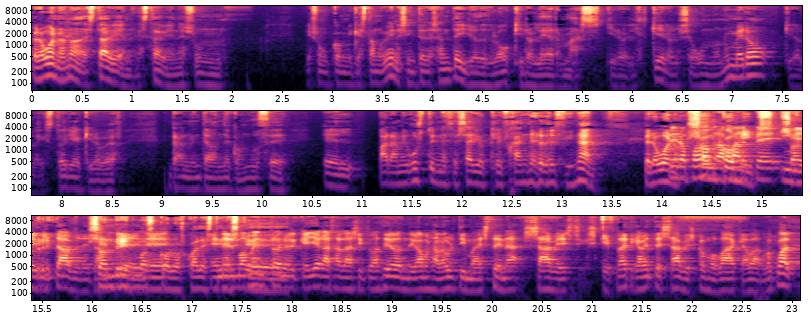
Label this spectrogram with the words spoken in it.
Pero bueno, no, está bien, está bien. Es un, es un cómic que está muy bien, es interesante y yo desde luego quiero leer más. Quiero el, quiero el segundo número, quiero la historia, quiero ver realmente a dónde conduce el, para mi gusto, innecesario cliffhanger del final. Pero bueno, Pero por son otra cómics, parte, son, ri- inevitable. son también, ritmos ¿eh? con los cuales En el momento que... en el que llegas a la situación, digamos, a la última escena, sabes, es que prácticamente sabes cómo va a acabar. Lo cual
